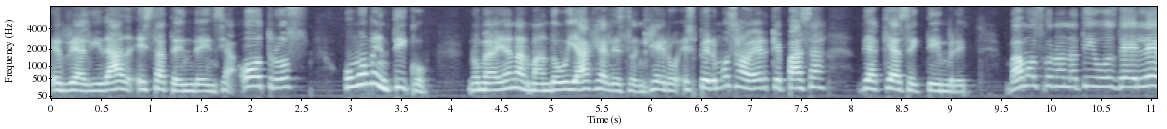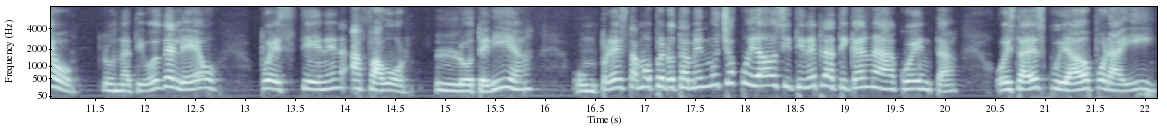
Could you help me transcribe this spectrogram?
en realidad esta tendencia. Otros, un momentico, no me vayan armando viaje al extranjero. Esperemos a ver qué pasa de aquí a septiembre. Vamos con los nativos de Leo. Los nativos de Leo pues tienen a favor lotería, un préstamo, pero también mucho cuidado si tiene plática en la cuenta o está descuidado por ahí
